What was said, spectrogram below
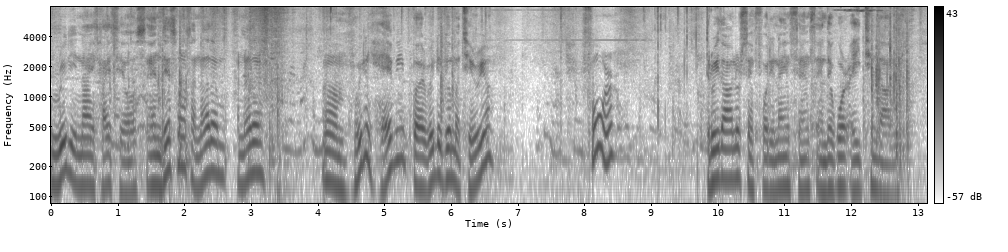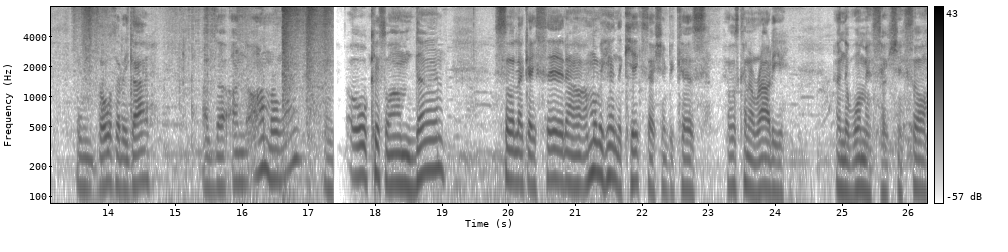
Really nice high heels. And this one's another another um, really heavy but really good material for three dollars and 49 cents, and they were 18 dollars. And those that I got of the Under Armour one. Okay, so I'm done. So like I said, uh, I'm over here in the kick section because it was kind of rowdy in the women's section. So,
